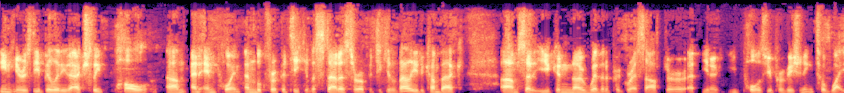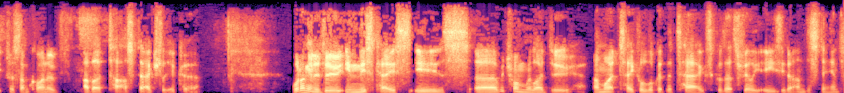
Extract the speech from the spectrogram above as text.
in here is the ability to actually poll um, an endpoint and look for a particular status or a particular value to come back um, so that you can know whether to progress after, uh, you know, you pause your provisioning to wait for some kind of other task to actually occur. What I'm going to do in this case is, uh, which one will I do? I might take a look at the tags because that's fairly easy to understand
